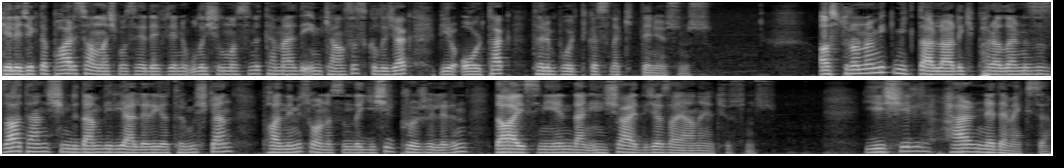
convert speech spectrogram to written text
gelecekte Paris Anlaşması hedeflerine ulaşılmasını temelde imkansız kılacak bir ortak tarım politikasına kitleniyorsunuz. Astronomik miktarlardaki paralarınızı zaten şimdiden bir yerlere yatırmışken pandemi sonrasında yeşil projelerin daha iyisini yeniden inşa edeceğiz ayağına yatıyorsunuz. Yeşil her ne demekse.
